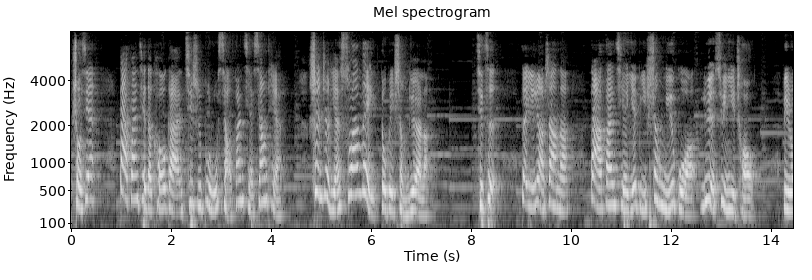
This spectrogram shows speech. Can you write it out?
首先，大番茄的口感其实不如小番茄香甜，甚至连酸味都被省略了。其次，在营养上呢，大番茄也比圣女果略逊一筹。比如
